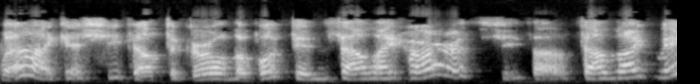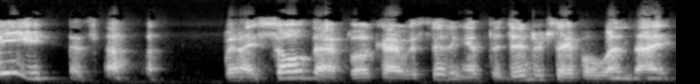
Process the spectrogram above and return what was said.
Well, I guess she felt the girl in the book didn't sound like her. She thought sounded like me. when I sold that book, I was sitting at the dinner table one night,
